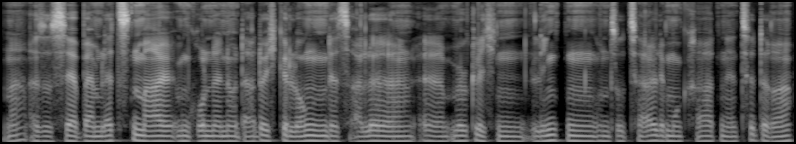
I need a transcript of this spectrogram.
Ne? Also es ist ja beim letzten Mal im Grunde nur dadurch gelungen, dass alle äh, möglichen Linken und Sozialdemokraten etc.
